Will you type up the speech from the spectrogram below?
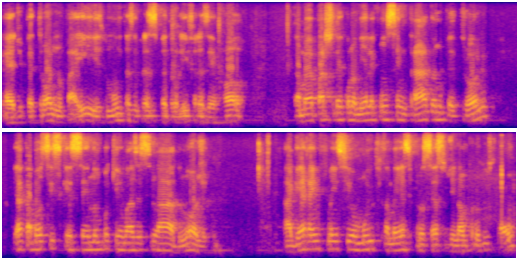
é, de petróleo no país, muitas empresas petrolíferas enrolam, a maior parte da economia é concentrada no petróleo e acabou se esquecendo um pouquinho mais esse lado, lógico. A guerra influenciou muito também esse processo de não produção.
